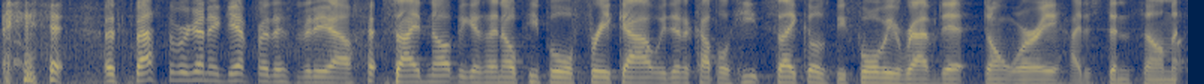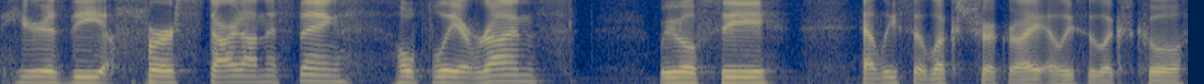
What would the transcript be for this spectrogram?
That's best that we're gonna get for this video. Side note, because I know people will freak out, we did a couple heat cycles before we revved it. Don't worry, I just didn't film it. Here is the first start on this thing. Hopefully it runs. We will see. At least it looks trick, right? At least it looks cool,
